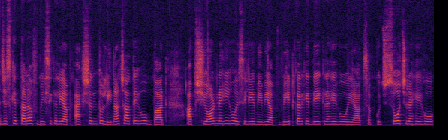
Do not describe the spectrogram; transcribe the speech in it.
जिसके तरफ़ बेसिकली आप एक्शन तो लेना चाहते हो बट आप श्योर नहीं हो इसीलिए मे बी आप वेट करके देख रहे हो या आप सब कुछ सोच रहे हो।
